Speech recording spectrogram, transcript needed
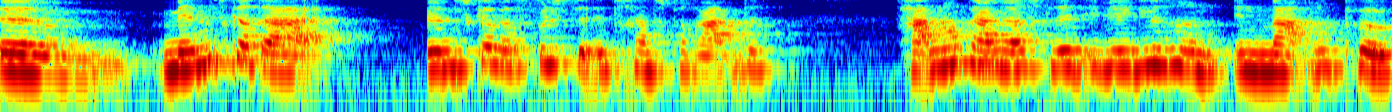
Øh, mennesker, der ønsker at være fuldstændig transparente, har nogle gange også lidt i virkeligheden en mangel på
